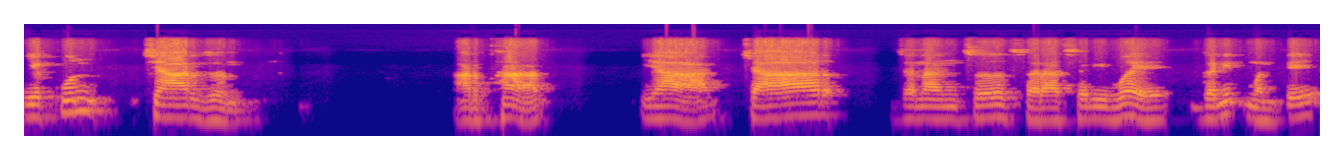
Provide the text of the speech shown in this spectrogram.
एकूण चार जण. अर्थात या चार जणांचं सरासरी वय गणित म्हणते.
